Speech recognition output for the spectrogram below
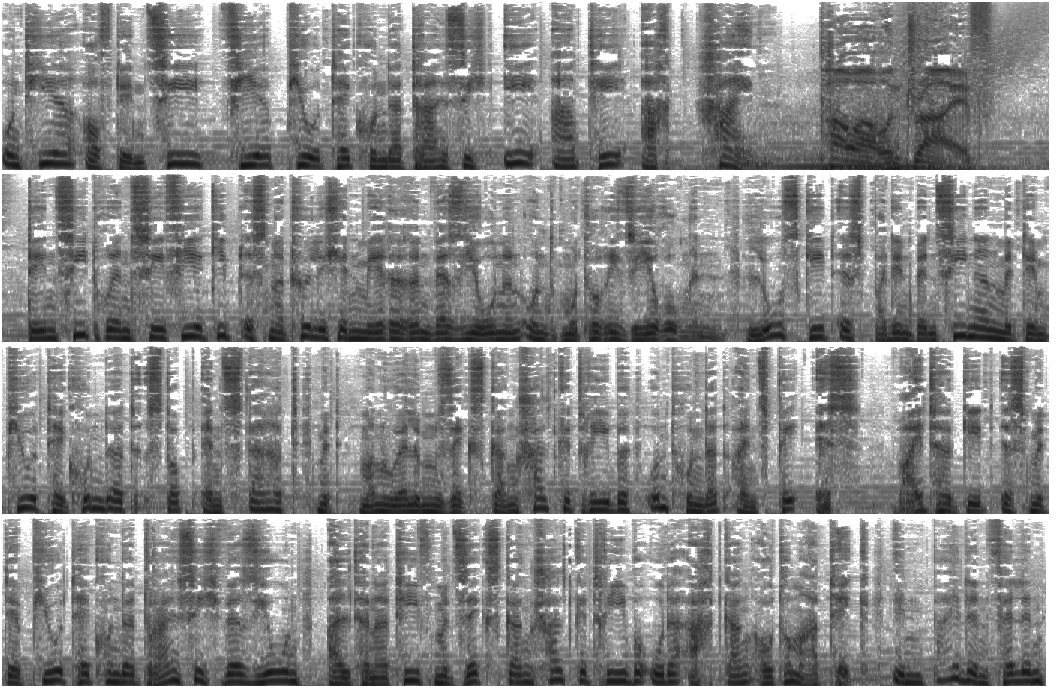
und hier auf den C4 PureTech 130 EAT8 Shine. Power und Drive. Den Citroën C4 gibt es natürlich in mehreren Versionen und Motorisierungen. Los geht es bei den Benzinern mit dem PureTech 100 Stop and Start mit manuellem Sechsgang-Schaltgetriebe und 101 PS. Weiter geht es mit der PureTech 130 Version, alternativ mit Sechsgang Schaltgetriebe oder Achtgang Automatik. In beiden Fällen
